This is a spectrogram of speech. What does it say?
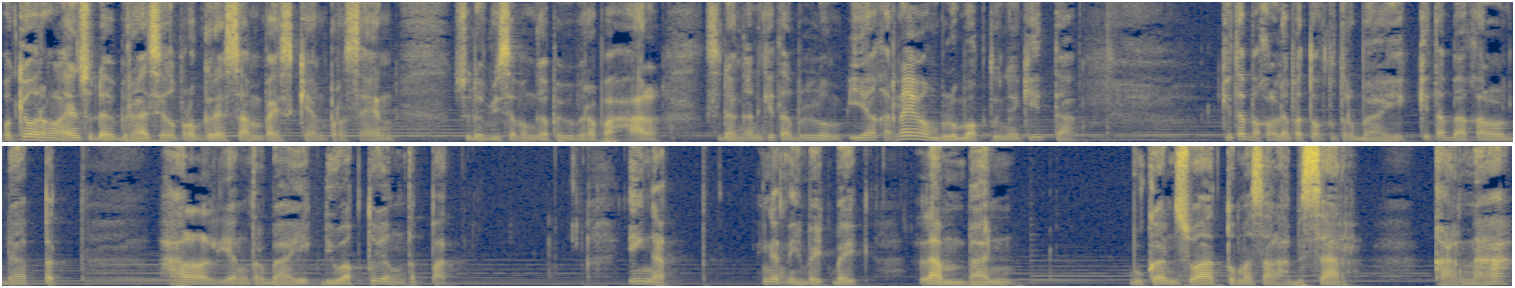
oke orang lain sudah berhasil progres sampai sekian persen. Sudah bisa menggapai beberapa hal. Sedangkan kita belum. Iya karena emang belum waktunya kita. Kita bakal dapat waktu terbaik. Kita bakal dapat hal yang terbaik di waktu yang tepat Ingat, ingat nih baik-baik, lamban bukan suatu masalah besar. Karena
